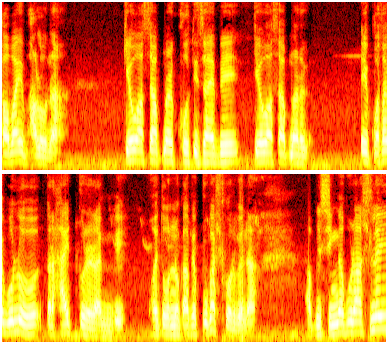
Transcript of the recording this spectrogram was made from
সবাই ভালো না। কেউ আছে আপনার ক্ষতি চাইবে, কেউ আছে আপনার এই কথাগুলো তার হাইট করে রাখবে, হয়তো অন্য কাউকে প্রকাশ করবে না। আপনি সিঙ্গাপুর আসলেই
